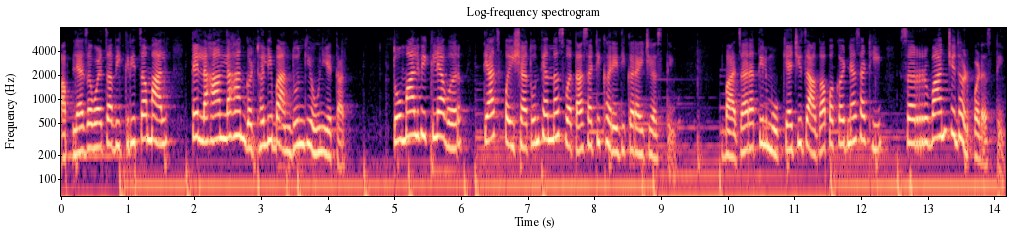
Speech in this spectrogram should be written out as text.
आपल्याजवळचा विक्रीचा माल ते लहान लहान गठली बांधून घेऊन येतात. तो माल विकल्यावर त्याच पैशातून त्यांना स्वतःसाठी खरेदी करायची असते. बाजारातील मोक्याची जागा पकडण्यासाठी सर्वांची धडपड असते.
